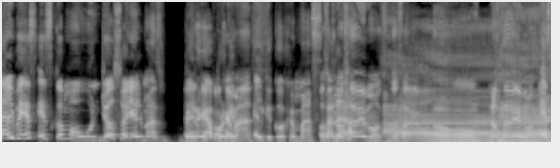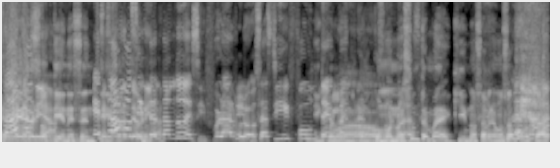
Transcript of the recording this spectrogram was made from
tal vez es como un yo soy el más verga porque más. el que coge más. O, sea, no sabemos, no sabemos. no sabemos. Eso tiene sentido. Estamos intentando descifrarlo. O sea, sí fue un tema entre nosotros. Como no es un tema de aquí, no sabremos aportar.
